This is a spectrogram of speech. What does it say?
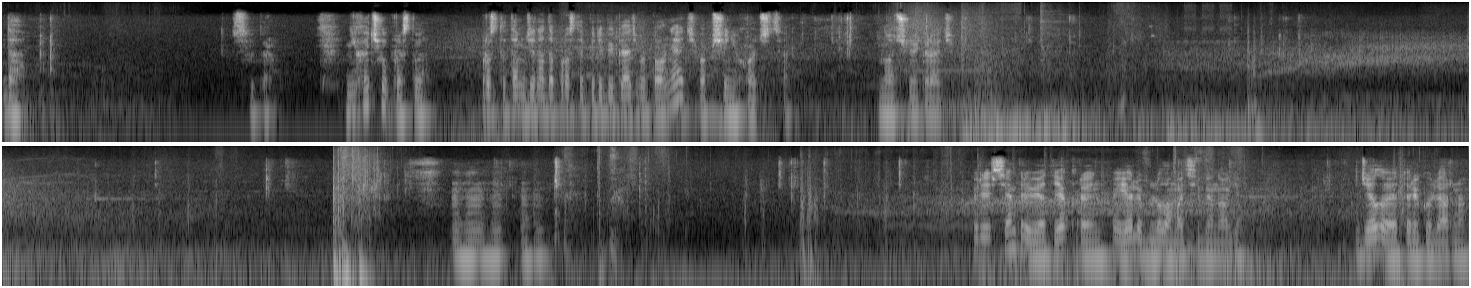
Да. Супер. Не хочу просто... вот- Просто там, где надо просто перебегать, выполнять, вообще не хочется. Ночью играть. Всем привет, я Крейн, и я люблю ломать себе ноги. Делаю это регулярно.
